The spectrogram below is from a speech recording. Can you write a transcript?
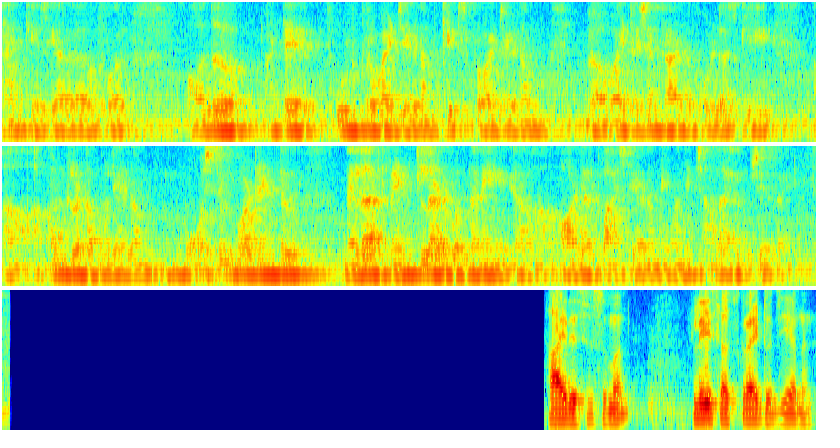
thank KCR garu for all the అంటే ఫుడ్ ప్రొవైడ్ చేయడం కిట్స్ ప్రొవైడ్ చేయడం వైట్ రేషన్ కార్డు హోల్డర్స్కి అకౌంట్లో డబ్బులు వేయడం మోస్ట్ ఇంపార్టెంట్ నెల రెంట్లు అడగొద్దని uh, ఆర్డర్ పాస్ చేయడం ఇవన్నీ చాలా హెల్ప్ చేశాయి. Hi this is Suman please subscribe to GNN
